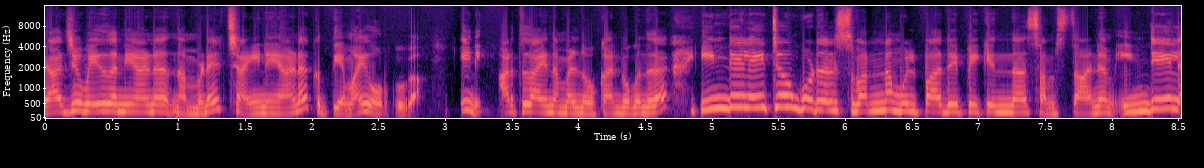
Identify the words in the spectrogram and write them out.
രാജ്യവും ഏത് തന്നെയാണ്? നമ്മുടെ ചൈനയാണ്. കൃത്യമായി ഓർക്കുക. ഇനി അടുത്തതായി നമ്മൾ നോക്കാൻ പോകുന്നത് ഇന്ത്യയിൽ ഏറ്റവും കൂടുതൽ സ്വർണം ഉൽപ്പാദിപ്പിക്കുന്ന സംസ്ഥാനം. ഇന്ത്യയിൽ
